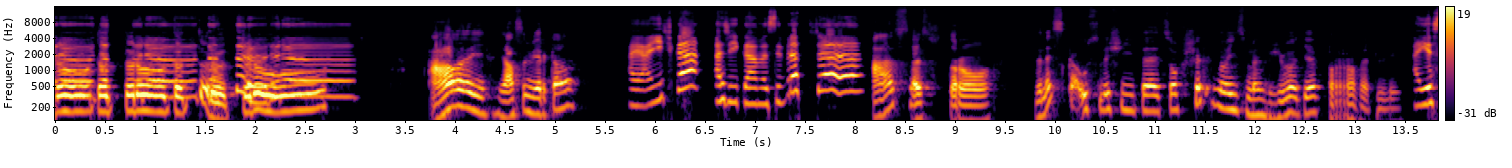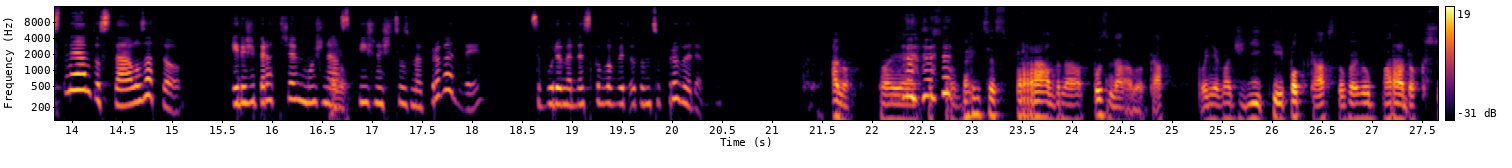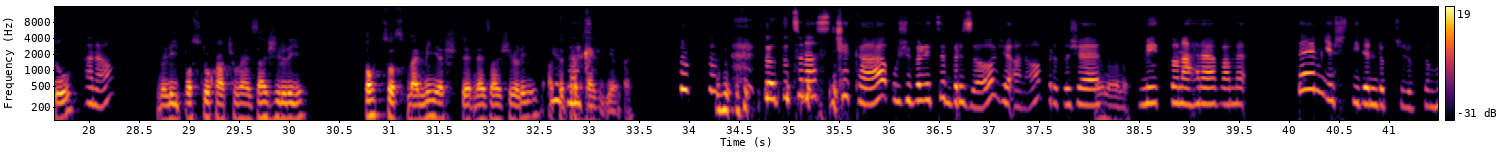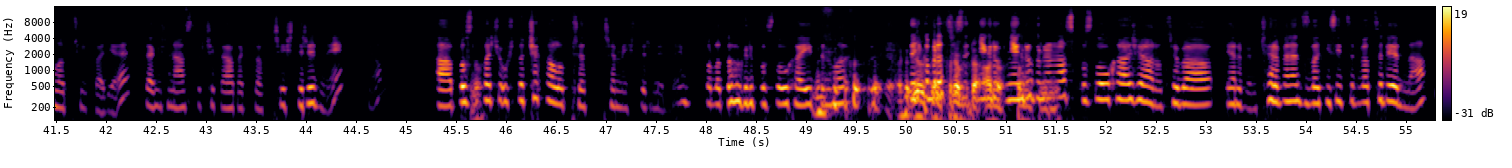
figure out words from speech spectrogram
tuturu, tuturu, tuturu, tuturu. Ahoj, já jsem Jirka A Jánička a říkáme si bratře. a sestro. Dneska uslyšíte, co všechno jsme v životě provedli. A jestli nám to stálo za to, i když bratře možná Ano. spíš než co jsme provedli, se budeme dneska bavit o tom, co provedeme. Ano, to je, sestro, velice správná poznámka, poněvadž díky podcastovému paradoxu Ano? Milí posluchačové zažili to, co jsme my ještě nezažili a teprve zažijeme. To, to, co nás čeká už velice brzo, že ano, protože Ano, ano. my to nahráváme téměř týden dopředu v tomhle případě, takže nás to čeká tak za tři, čtyři dny, jo? A posluchače už to čekalo před třemi, čtyřmi dny, podle toho, kdy poslouchají tenhle... Bratře, pravda, někdo, ano, někdo, kdo nás poslouchá, že ano, třeba, já nevím, červenec 2021,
